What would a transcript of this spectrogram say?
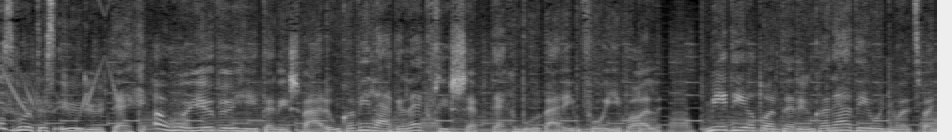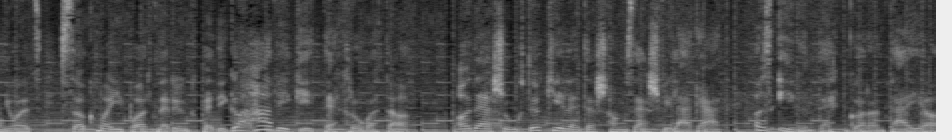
Ez volt az Őrültek, ahol jövő héten is várunk a világ legfrissebb tech bulvár infóival. Média partnerünk a Rádió 88, szakmai partnerünk pedig a HVG Tech rovata. Adásunk tökéletes hangzásvilágát az Éventech garantálja.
